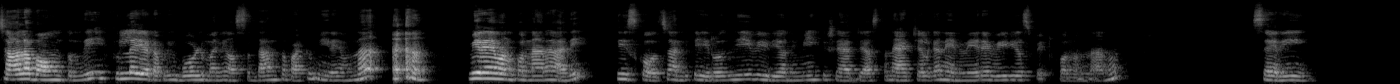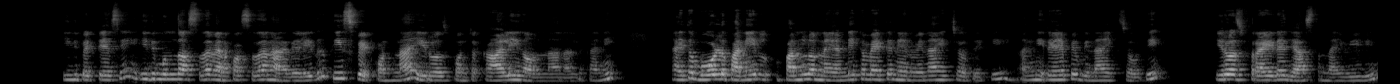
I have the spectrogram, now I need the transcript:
చాలా బాగుంటుంది. ఫుల్ అయ్యేటప్పటికి బోల్డ్ మనీ వస్తుంది. దాంతోపాటు మీరేమన్నా మీరేమనుకున్నారా అది తీసుకోవచ్చు? అందుకే ఈరోజు ఈ వీడియోని మీకు షేర్ చేస్తాను. యాక్చువల్గా నేను వేరే వీడియోస్ పెట్టుకొని ఉన్నాను. సరే. ఇది పెట్టేసి ఇది ముందు వస్తుందా వెనక వస్తుందా నాకు తెలియదు తీసి పెట్టుకుంటున్నా. ఈరోజు కొంచెం ఖాళీగా ఉన్నాను అందుకని. అయితే బోల్డ్ పని పనులు ఉన్నాయండి. ఇక మెట్టి నేను వినాయక చవితికి అన్ని రేపే వినాయక చవితి. ఈరోజు ఫ్రైడే చేస్తున్నా ఈ వీడియో.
